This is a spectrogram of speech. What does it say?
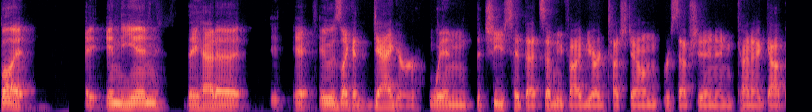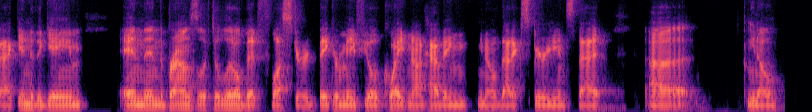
But in the end, they had a it, it was like a dagger when the Chiefs hit that 75 yard touchdown reception and kind of got back into the game. And then the Browns looked a little bit flustered. Baker Mayfield quite not having, you know, that experience that, uh, you know,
